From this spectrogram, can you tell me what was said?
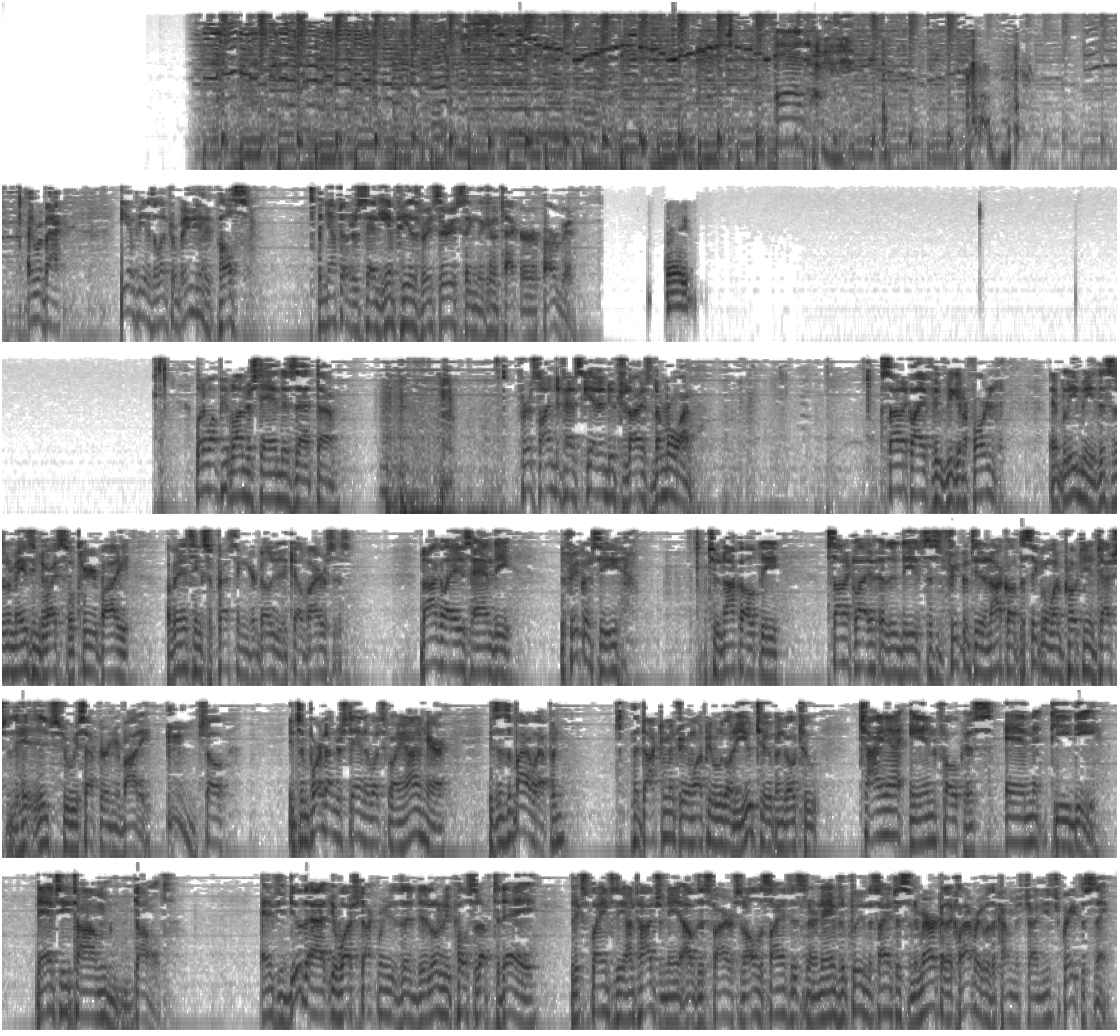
And we're back. EMP is electromagnetic pulse. And you have to understand EMP is a very serious thing that can attack our power grid. Right. What I want people to understand is that uh, first line defense kit and is number one. Sonic Life, if you can afford it, and believe me, this is an amazing device that will clear your body of anything suppressing your ability to kill viruses. Nagalase and the the frequency to knock out the sonic uh, the, the frequency to knock out the sigma one protein attached to the ACE2 receptor in your body. so it's important to understand that what's going on here is it's a bioweapon. The documentary I want people to go to YouTube and go to China in Focus NTD. Nancy Tom Donald. And if you do that, you watch documentaries that they literally posted up today that explains the ontogeny of this virus and all the scientists and their names, including the scientists in America that collaborate with the Communist Chinese to create this thing.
